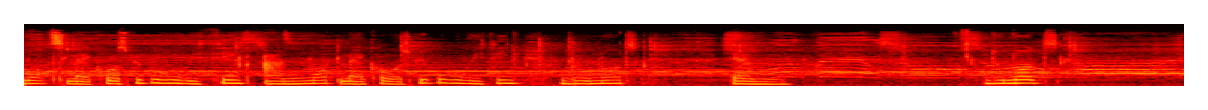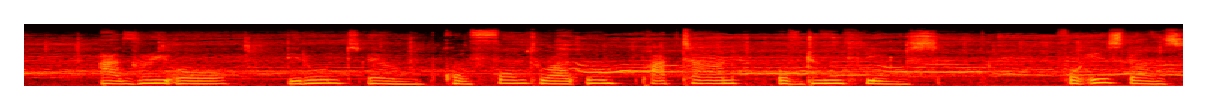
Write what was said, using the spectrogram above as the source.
not like us, people who we think are not like us, people who we think do not um do not agree or they don't um, conform to our own pattern of doing things. For instance,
